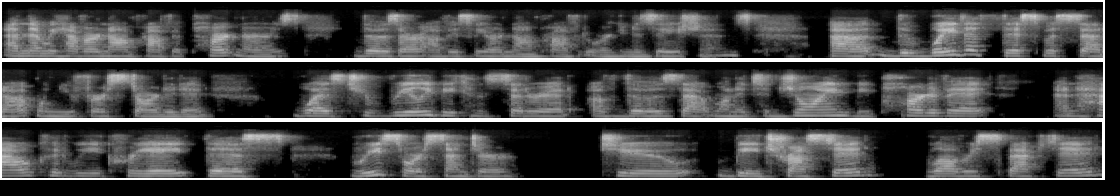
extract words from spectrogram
and then we have our nonprofit partners. Those are obviously our nonprofit organizations. Uh, the way that this was set up when you first started it was to really be considerate of those that wanted to join, be part of it, and how could we create this resource center to be trusted, well respected,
